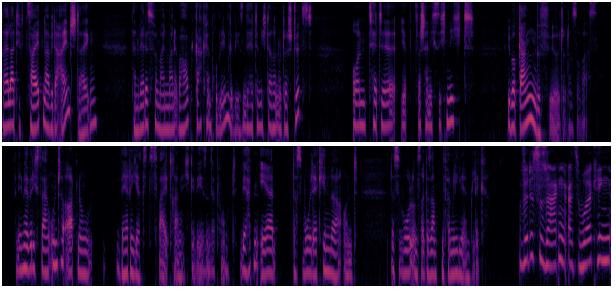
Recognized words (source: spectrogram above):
relativ zeitnah wieder einsteigen, dann wäre das für meinen Mann überhaupt gar kein Problem gewesen. Der hätte mich darin unterstützt und hätte jetzt wahrscheinlich sich nicht übergangen gefühlt oder sowas. Von dem her würde ich sagen, Unterordnung wäre jetzt zweitrangig gewesen, der Punkt. Wir hatten eher das Wohl der Kinder und das Wohl unserer gesamten Familie im Blick. Würdest du sagen, als Working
